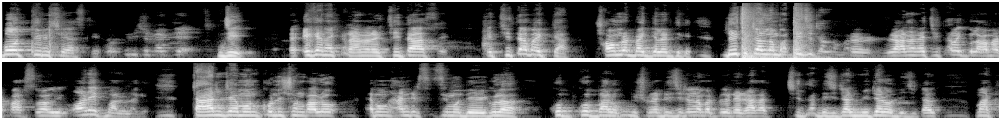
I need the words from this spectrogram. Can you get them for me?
বত্রিশে আজকে। জি এখানে একটা রানারের চিতা আছে এই চিতা বাইকটা সম্রাট বাইক গ্যালারি থেকে। ডিজিটাল নাম্বার ডিজিটাল নাম্বার রানারের চিতা বাইকগুলো আমার পার্সোনালি অনেক ভালো লাগে। টান যেমন কন্ডিশন ভালো এবং হান্ড্রেড সিসির মধ্যে এগুলা খুব খুব ভালো কন্ডিশনের ডিজিটাল নাম্বার প্লেটের রানার চিতা ডিজিটাল মিটারও ডিজিটাল মাত্র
